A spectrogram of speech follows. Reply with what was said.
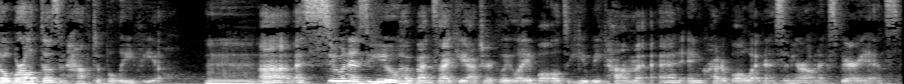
the world doesn't have to believe you. Mm. Um, as soon as you have been psychiatrically labeled, you become an incredible witness in your own experience.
